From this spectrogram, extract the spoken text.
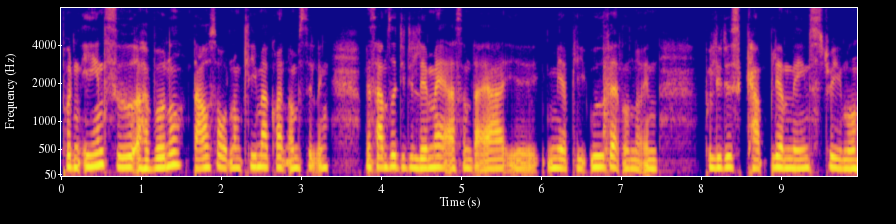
på den ene side at have vundet dagsordenen om klima og grøn omstilling, men samtidig de dilemmaer, som der er øh, med at blive udvandet, når en politisk kamp bliver mainstreamet.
